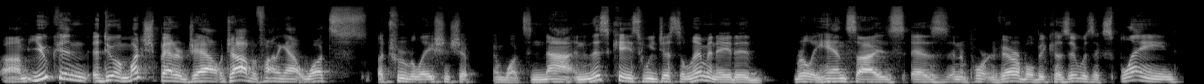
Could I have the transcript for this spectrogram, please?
Um, you can do a much better job, job of finding out what's a true relationship and what's not. And in this case, we just eliminated really hand size as an important variable because it was explained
